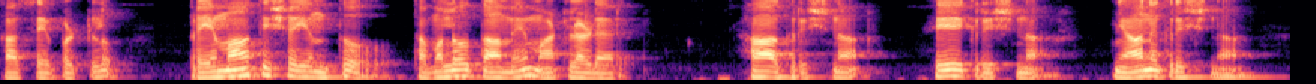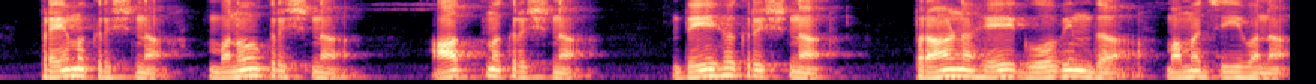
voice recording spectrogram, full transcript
కాసేపట్లో ప్రేమాతిశయంతో తమలో తామే మాట్లాడారు. హా కృష్ణ హే కృష్ణ జ్ఞానకృష్ణ ప్రేమకృష్ణ మనోకృష్ణ ఆత్మకృష్ణ దేహకృష్ణ ప్రాణ హే గోవింద మమ జీవన.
